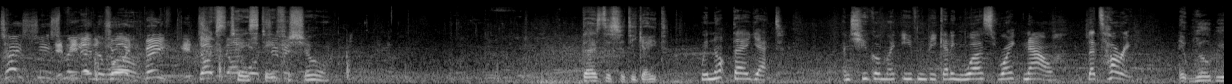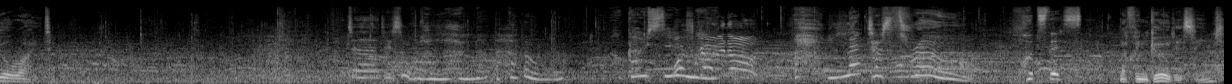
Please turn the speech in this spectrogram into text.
tastiest If you meat in the tried world. beef, you don't Looks know tasty for it. sure. There's the city gate. We're not there yet. And Hugo might even be getting worse right now. Let's hurry. It will be all right. Dad is all alone at home. I'll go soon. What's going on? Let us through. What's this? Nothing good, it seems.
